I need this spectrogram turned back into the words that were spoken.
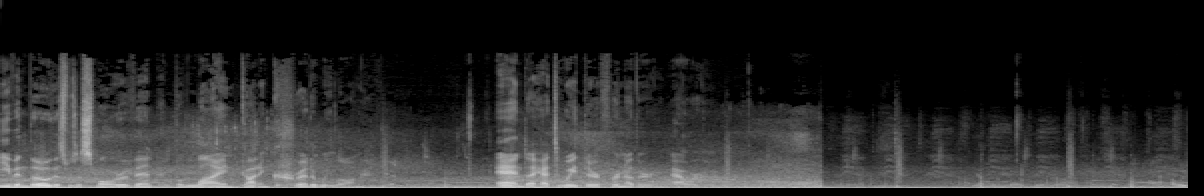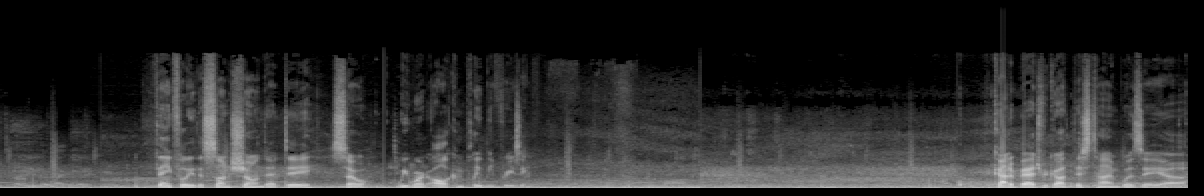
Even though this was a smaller event, the line got incredibly long. And I had to wait there for another hour. Thankfully, the sun shone that day, so we weren't all completely freezing. The kind of badge we got this time was a uh,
